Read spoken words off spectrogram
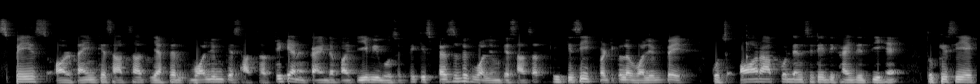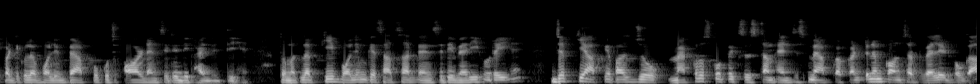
स्पेस और टाइम के साथ साथ या फिर वॉल्यूम के साथ साथ, ठीक है ना? काइंड ऑफ़ आप ये भी बोल सकते हैं कि स्पेसिफिक वॉल्यूम के साथ साथ कि किसी एक पर्टिकुलर वॉल्यूम पे कुछ और आपको डेंसिटी दिखाई देती है तो किसी एक पर्टिकुलर वॉल्यूम पे आपको कुछ और डेंसिटी दिखाई देती है। तो मतलब कि वॉल्यूम के साथ साथ डेंसिटी वेरी हो रही है, जबकि आपके पास जो मैक्रोस्कोपिक सिस्टम है, जिसमें आपका कंटिन्यूम कॉन्सेप्ट वैलिड होगा,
